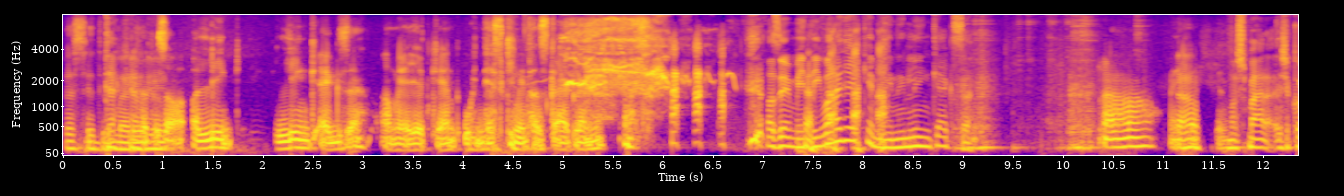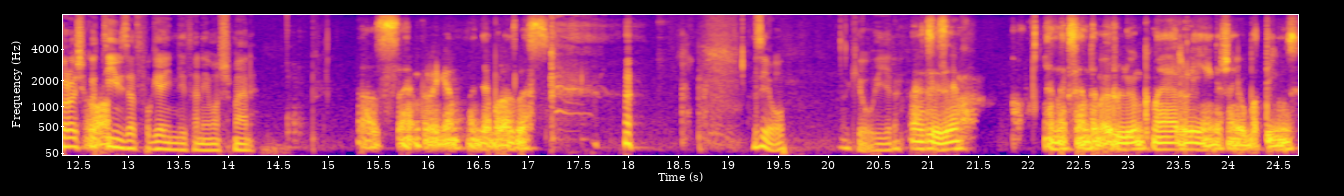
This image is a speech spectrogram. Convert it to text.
beszéltünk már. Tehát ez a, a link, link exe, ami egyébként úgy néz ki, mintha Skype lenne. Azért mindig van egyébként mindig link exe? Aha, Aha. Most már, és akkor, és akkor Teams-et fogja indítani most már. Az szerintem igen, nagyjából az lesz. Ez jó. Jó híre. Ez izé. Ennek szerintem örülünk, mert lényegesen jobb a Teams.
